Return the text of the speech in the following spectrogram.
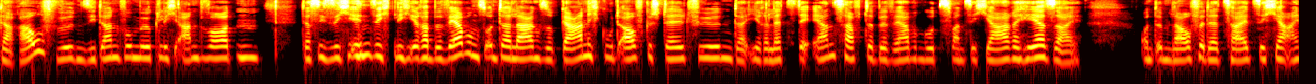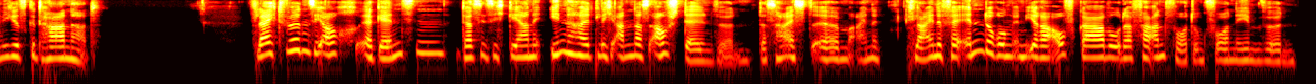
Darauf würden Sie dann womöglich antworten, dass Sie sich hinsichtlich Ihrer Bewerbungsunterlagen so gar nicht gut aufgestellt fühlen, da Ihre letzte ernsthafte Bewerbung gut 20 Jahre her sei und im Laufe der Zeit sich ja einiges getan hat. Vielleicht würden Sie auch ergänzen, dass Sie sich gerne inhaltlich anders aufstellen würden. Das heißt, ähm, eine kleine Veränderung in Ihrer Aufgabe oder Verantwortung vornehmen würden.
